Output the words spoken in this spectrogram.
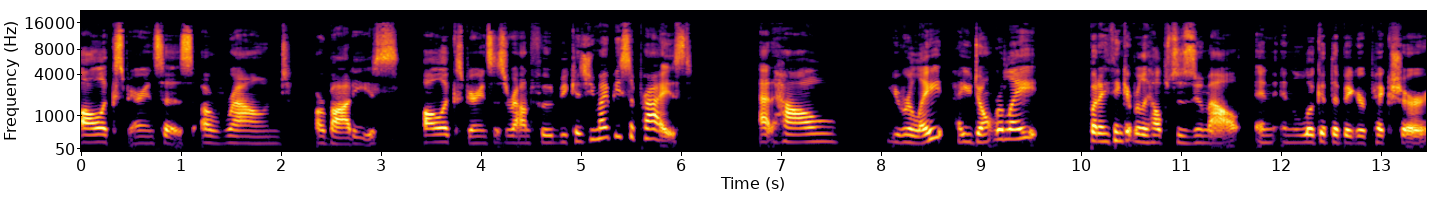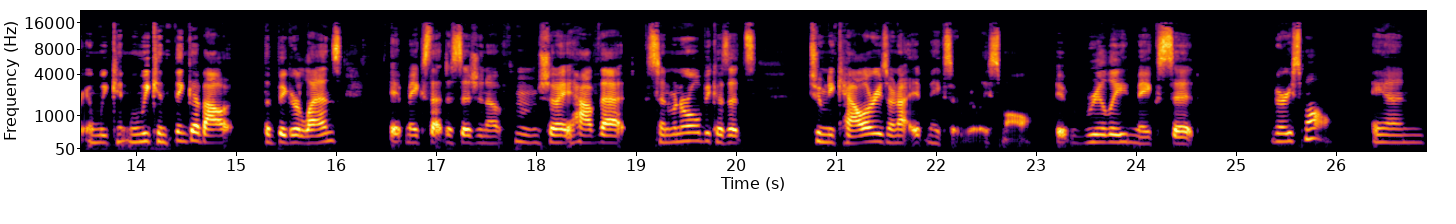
all experiences around our bodies, all experiences around food, because you might be surprised at how you relate, how you don't relate, but I think it really helps to zoom out and, and look at the bigger picture. And we can, when we can think about the bigger lens, it makes that decision of, hmm, should I have that cinnamon roll because it's too many calories or not? It makes it really small. It really makes it very small. And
